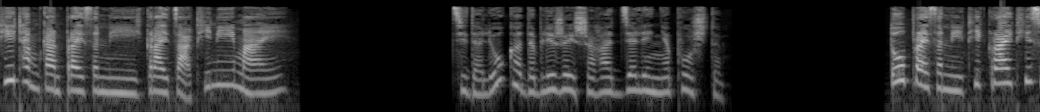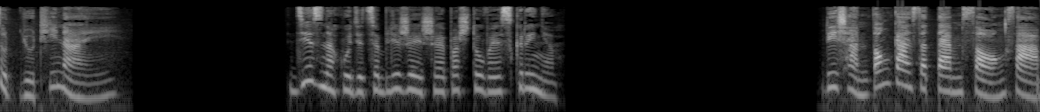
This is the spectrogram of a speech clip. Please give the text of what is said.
ที่ทำการไปรษณีย์ไกลจากที่นี่ไหม Ці далеко до ближайшего отделения почты ตู้ไปรษณีย์ที่ใกล้ที่สุดอยู่ที่ไหน где находится ближайшая поштовая скрыня ดิฉันต้องการสแตมป์สองสาม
